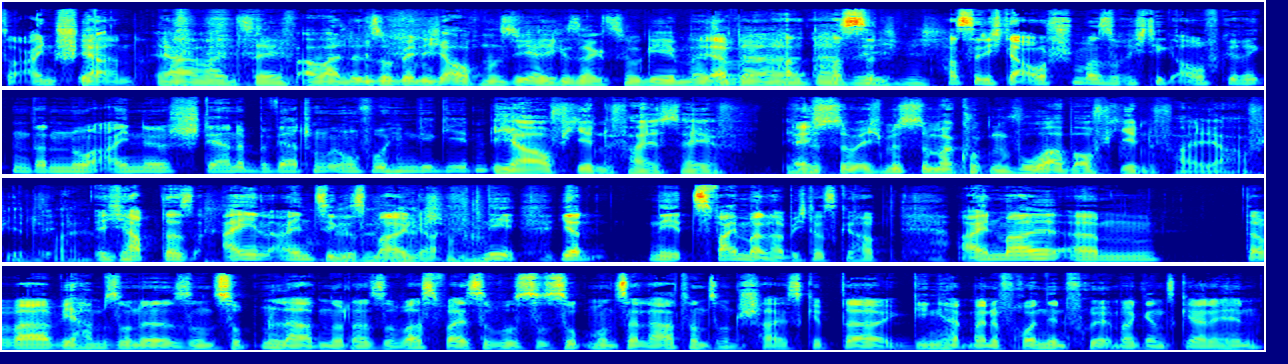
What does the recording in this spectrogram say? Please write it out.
So ein Stern. Ja, ja, mein Safe. Aber so bin ich auch, muss ich ehrlich gesagt zugeben. Also Ja, da, da hast sehe du- ich mich. Hast du dich da auch schon mal so richtig aufgeregt und dann nur eine Sternebewertung irgendwo hingegeben? Ja, auf jeden Fall safe. Ich Echt? müsste, ich müsste mal gucken, wo, aber auf jeden Fall, ja, auf jeden Fall. Ich habe das ein einziges Mal gehabt. Nee, ja, nee, zweimal habe ich das gehabt. Einmal, ähm, da war, wir haben so eine so einen Suppenladen oder sowas, weißt du, wo es so Suppen und Salate und so einen Scheiß gibt. Da ging halt meine Freundin früher immer ganz gerne hin.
